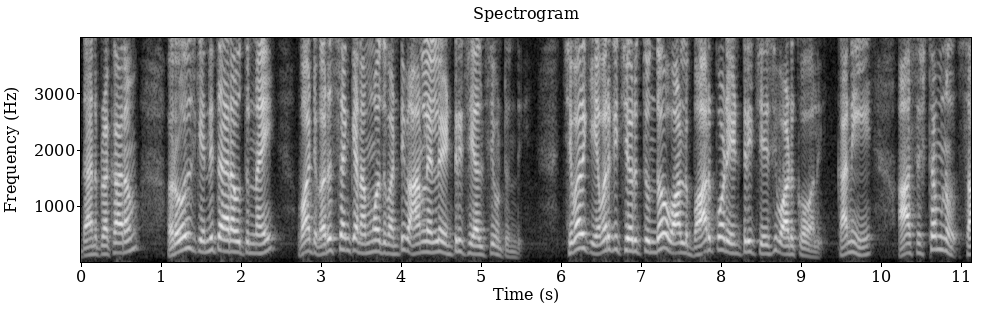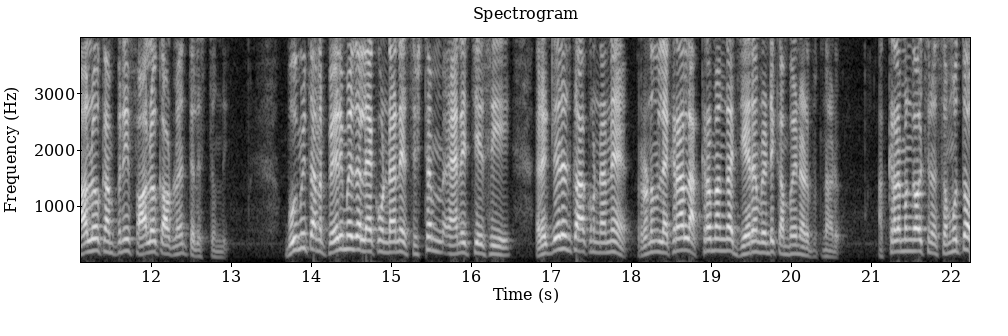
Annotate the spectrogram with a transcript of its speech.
దాని ప్రకారం రోజుకి ఎన్ని తయారవుతున్నాయి వాటి వరుస సంఖ్య నమోదు వంటివి ఆన్లైన్లో ఎంట్రీ చేయాల్సి ఉంటుంది. చివరికి ఎవరికి చేరుతుందో వాళ్ళు బార్కోడ్ ఎంట్రీ చేసి వాడుకోవాలి. కానీ ఆ సిస్టమ్ను సాలో కంపెనీ ఫాలో కావడం తెలుస్తుంది. భూమి తన పేరు మీద లేకుండానే సిస్టమ్ మేనేజ్ చేసి రెగ్యులరైజ్ కాకుండానే రెండు వందల ఎకరాలు అక్రమంగా జయరాం రెడ్డి కంపెనీ నడుపుతున్నాడు. అక్రమంగా వచ్చిన సొమ్ముతో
